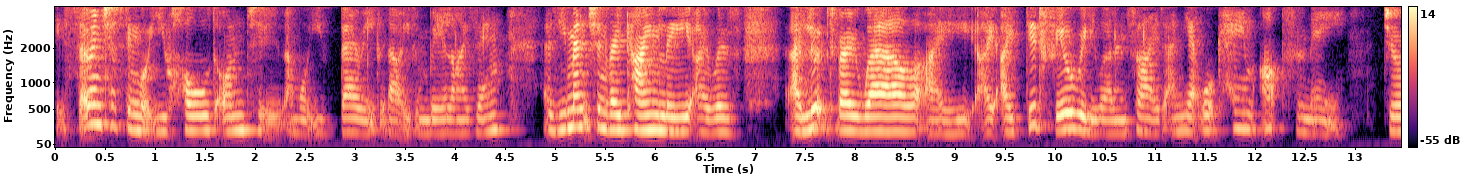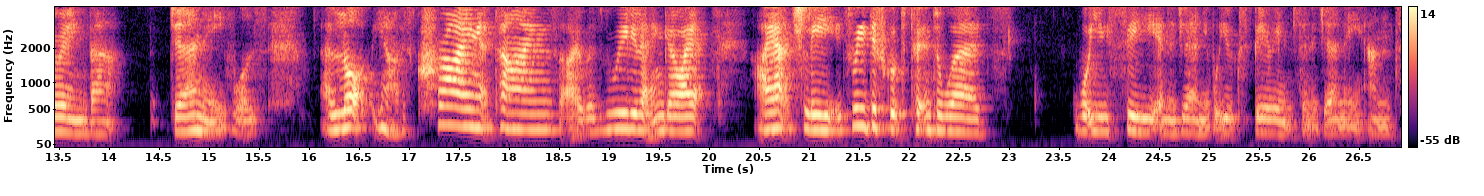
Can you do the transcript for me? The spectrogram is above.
it's so interesting what you hold on to and what you've buried without even realizing. As you mentioned very kindly, I was I looked very well. I, I, I did feel really well inside, and yet what came up for me during that journey was a lot, you know, I was crying at times. I was really letting go. I, I actually, it's really difficult to put into words what you see in a journey, what you experience in a journey. And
